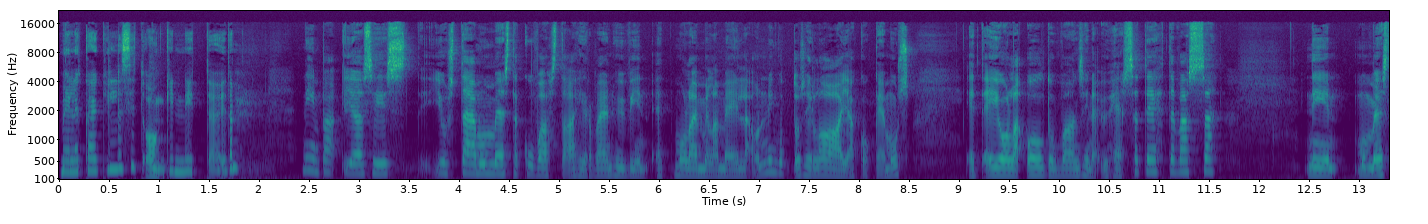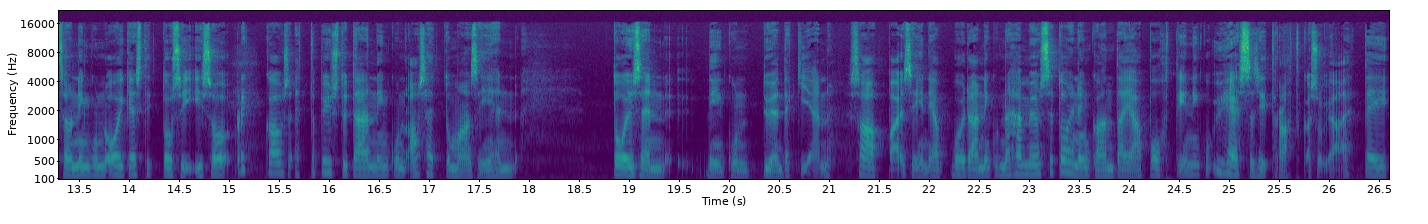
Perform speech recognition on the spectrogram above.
meille kaikille sitten onkin niitä töitä. Niinpä, ja siis just tämä mun mielestä kuvastaa hirveän hyvin, että molemmilla meillä on niinku tosi laaja kokemus, että ei olla oltu vaan siinä yhdessä tehtävässä, niin mun mielestä se on niinku oikeasti tosi iso rikkaus, että pystytään niinku asettumaan siihen toisen niin kuin, työntekijän saappaisiin ja voidaan niin kuin, nähdä myös se toinen kanta ja pohtia niin kuin, yhdessä sit ratkaisuja, ettei,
